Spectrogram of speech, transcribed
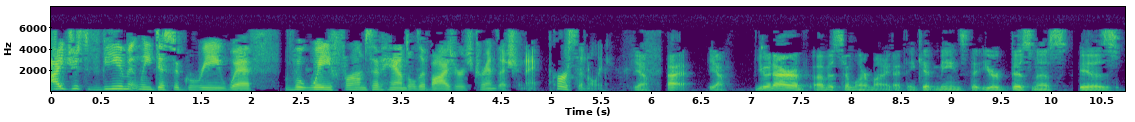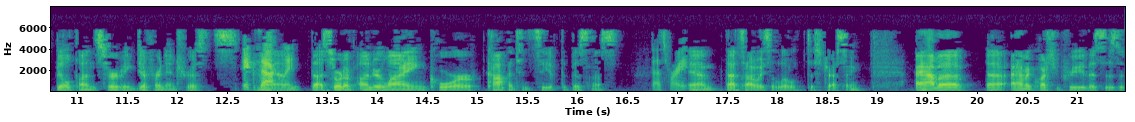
I just vehemently disagree with the way firms have handled advisors transitioning personally. Yeah. Uh, yeah. You and I are of, of, a similar mind. I think it means that your business is built on serving different interests. Exactly. the sort of underlying core competency of the business. That's right. And that's always a little distressing. I have a uh, I have a question for you. This is a,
